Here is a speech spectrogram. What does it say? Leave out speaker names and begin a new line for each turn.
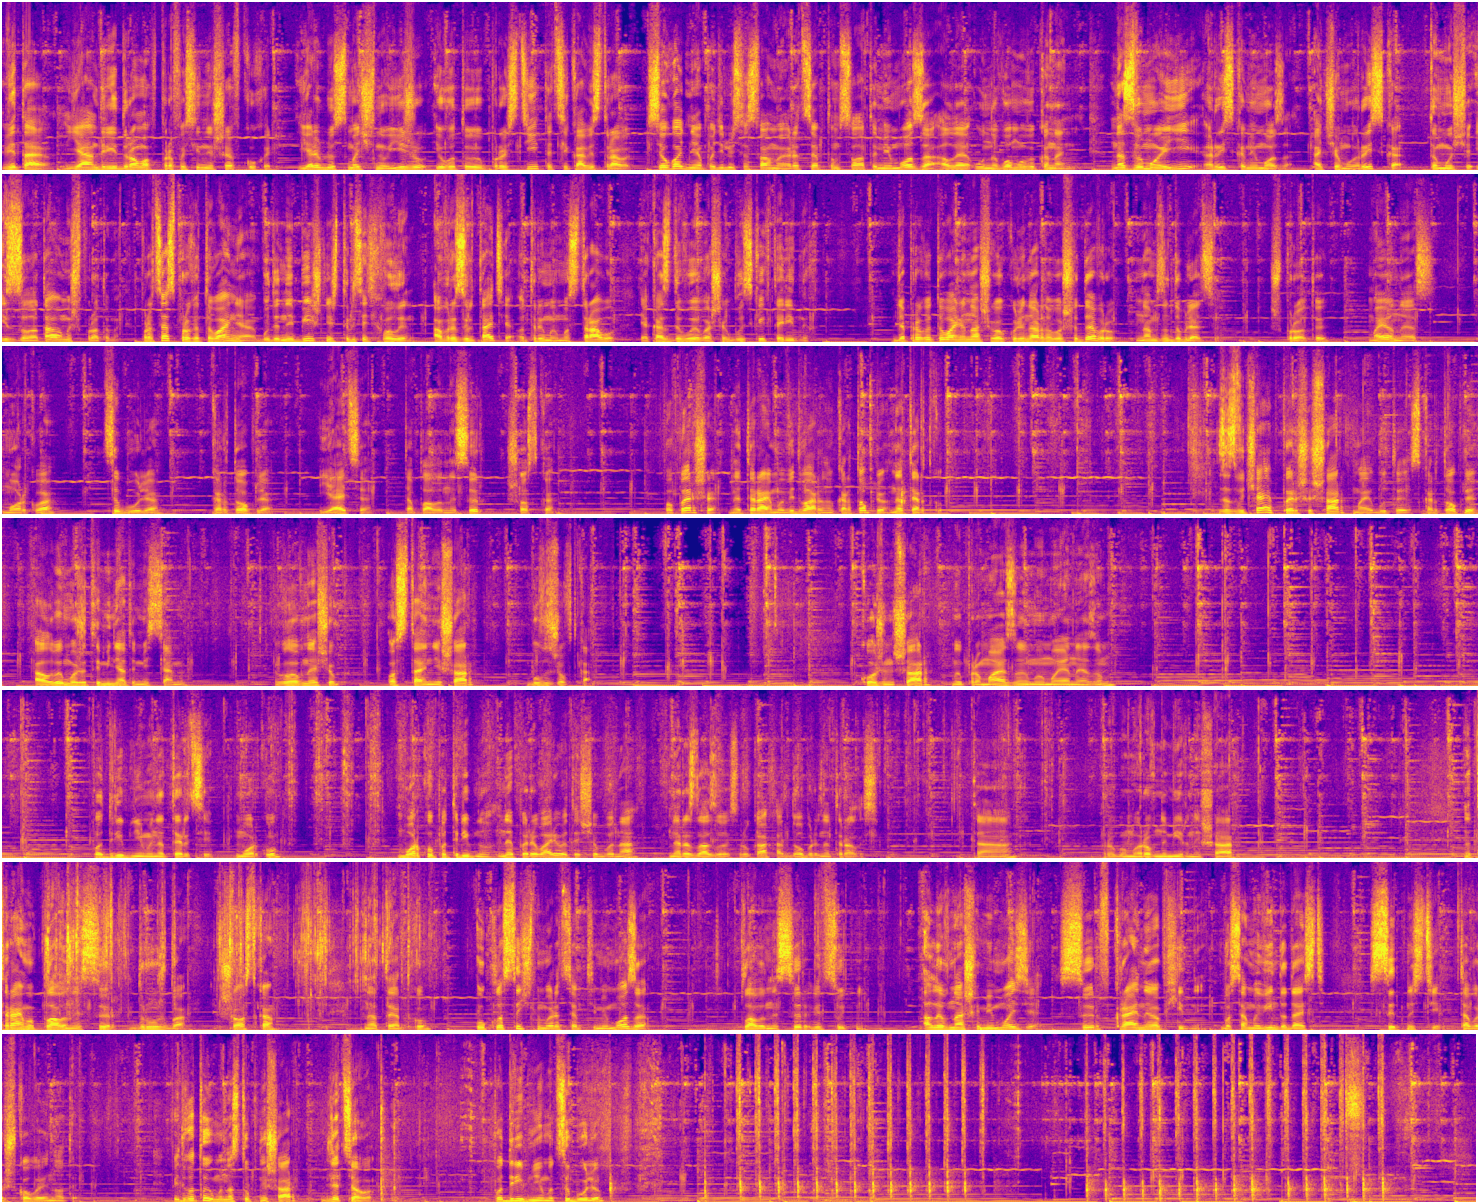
Вітаю! Я Андрій Дромов, професійний шеф-кухар. Я люблю смачну їжу і готую прості та цікаві страви. Сьогодні я поділюся з вами рецептом салату мімоза, але у новому виконанні. Назвемо її риська мімоза. А чому риська? Тому що із золотавими шпротами. Процес приготування буде не більш ніж 30 хвилин, а в результаті отримаємо страву, яка здивує ваших близьких та рідних. Для приготування нашого кулінарного шедевру нам знадобляться шпроти, майонез, морква, цибуля, картопля, яйця та плавлений сир шостка. По-перше, натираємо відварену картоплю на тертку. Зазвичай перший шар має бути з картоплі, але ви можете міняти місцями. Головне, щоб останній шар був з жовтка. Кожен шар ми промазуємо майонезом. Подрібнюємо на терці моркву. Моркву потрібно не переварювати, щоб вона не розлазилась в руках, а добре натиралася. Так. Робимо равномірний шар. Натираємо плавлений сир дружба шостка на тертку. У класичному рецепті мімоза плавлений сир відсутній. Але в нашій мімозі сир вкрай необхідний, бо саме він додасть ситності та вершкової ноти. Підготуємо наступний шар. Для цього подрібнюємо цибулю.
